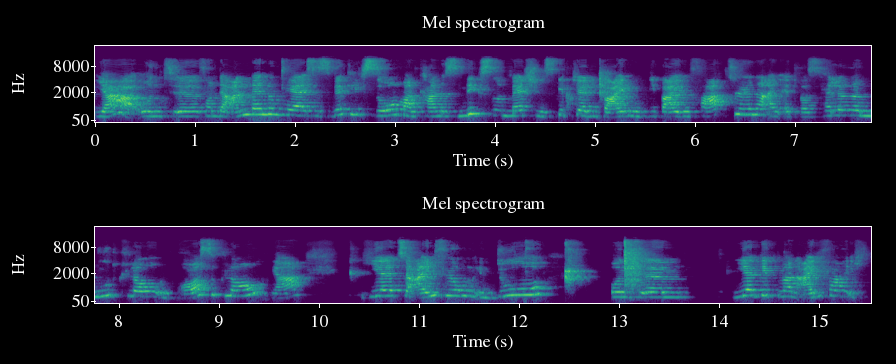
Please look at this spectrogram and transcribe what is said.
ja, und äh, von der Anwendung her ist es wirklich so, man kann es mixen und matchen. Es gibt ja die beiden, die beiden Farbtöne, ein etwas hellerer Nude Glow und Bronze Glow. Ja. Hier zur Einführung im Duo. Und ähm, hier gibt man einfach, ich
